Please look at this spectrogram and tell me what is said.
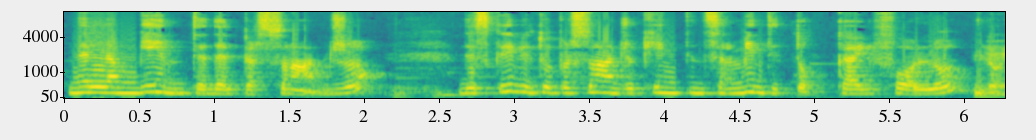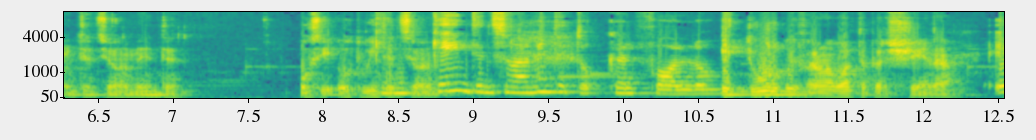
nell'ambiente del personaggio, Mhm. descrivi il tuo personaggio che intenzionalmente tocca il follow, No, intenzionalmente. O sì, o tu intenzionalmente. che intenzionalmente tocca il follow. E tu lo puoi fare una volta per scena. E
